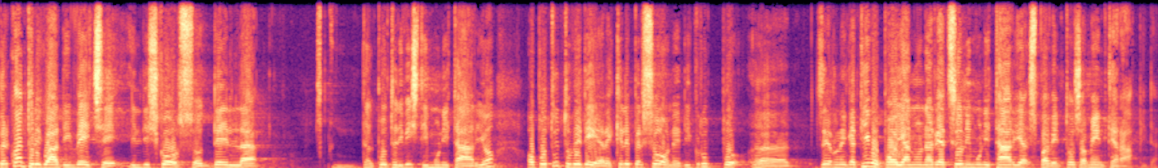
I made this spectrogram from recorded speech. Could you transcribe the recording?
Per quanto riguarda invece il discorso del, dal punto di vista immunitario, ho potuto vedere che le persone di gruppo eh, zero negativo poi hanno una reazione immunitaria spaventosamente rapida,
